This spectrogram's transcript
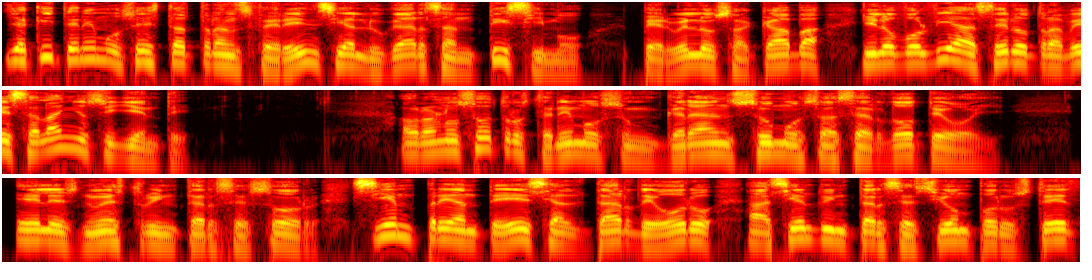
Y aquí tenemos esta transferencia al lugar santísimo, pero él lo sacaba y lo volvía a hacer otra vez al año siguiente. Ahora nosotros tenemos un gran sumo sacerdote hoy. Él es nuestro intercesor, siempre ante ese altar de oro, haciendo intercesión por usted,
